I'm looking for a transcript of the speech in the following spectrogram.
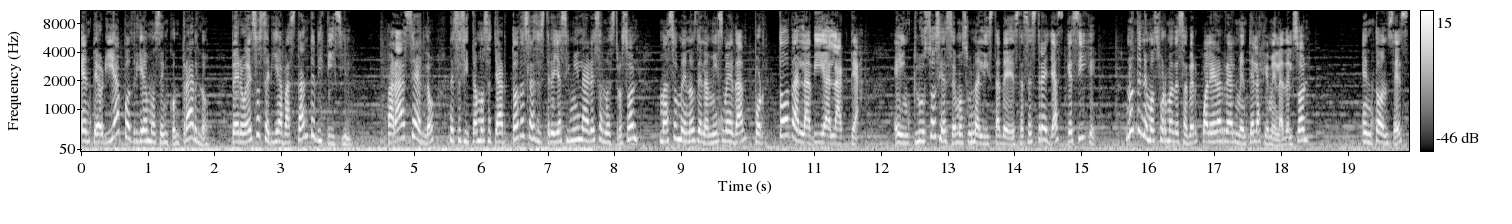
en teoría podríamos encontrarlo, pero eso sería bastante difícil. Para hacerlo, necesitamos hallar todas las estrellas similares a nuestro Sol, más o menos de la misma edad por toda la Vía Láctea. E incluso si hacemos una lista de estas estrellas, ¿qué sigue? No tenemos forma de saber cuál era realmente la gemela del Sol. Entonces,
